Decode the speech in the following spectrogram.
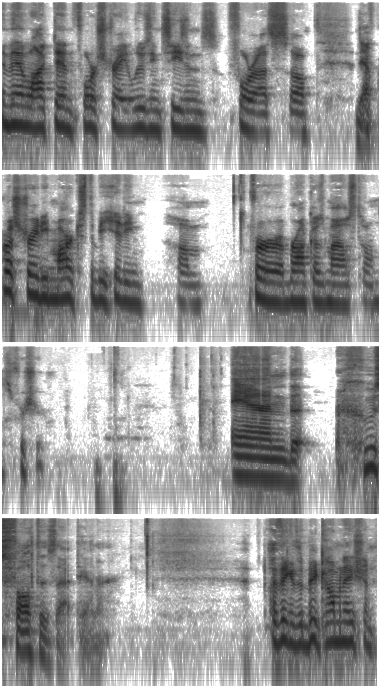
and then locked in four straight losing seasons for us. So, Yeah. frustrating marks to be hitting um, for Broncos milestones for sure. And whose fault is that, Tanner? I think it's a big combination.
